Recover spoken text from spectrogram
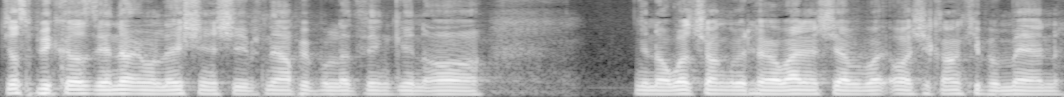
just because they're not in relationships, now people are thinking, oh, you know, what's wrong with her? Why doesn't she have? A, oh, she can't keep a man.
